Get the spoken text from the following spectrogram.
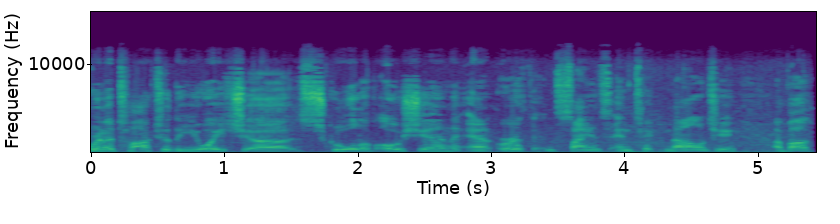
we're going to talk to the UH uh, School of Ocean and Earth and Science and Technology about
